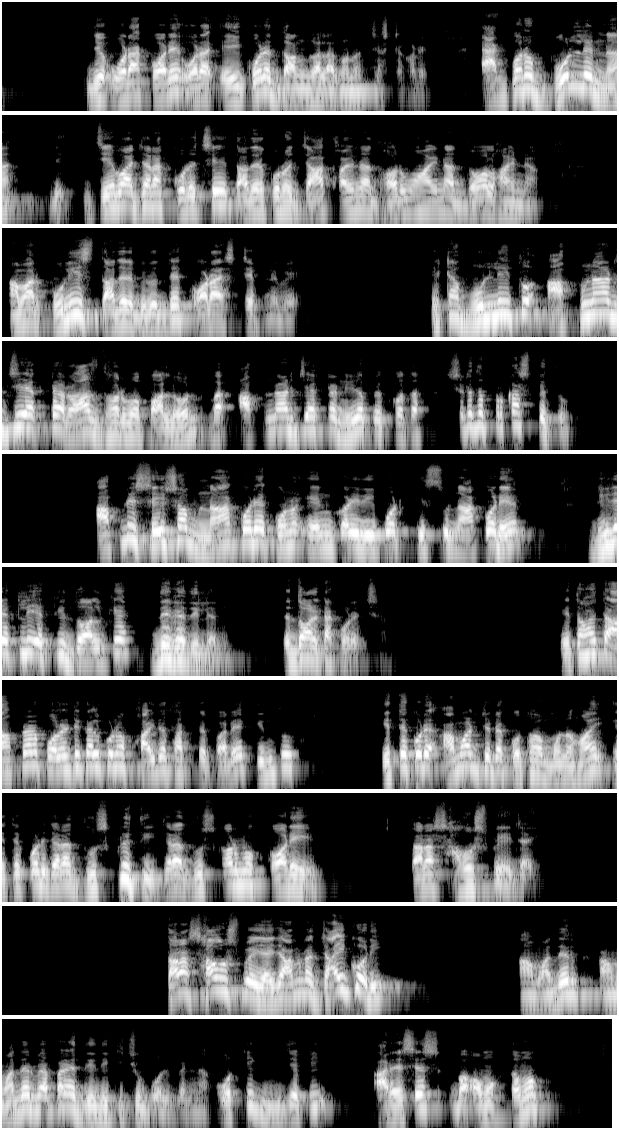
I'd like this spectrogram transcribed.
যে ওরা করে, ওরা এই করে দাঙ্গা লাগানোর চেষ্টা করে। একবারও বললেন না যে বা যারা করেছে, তাদের কোনো জাত হয় না, ধর্ম হয় না, দল হয় না। আমার পুলিশ তাদের বিরুদ্ধে কড়া স্টেপ নেবে। এটা বললেই তো আপনার যে একটা রাজধর্ম পালন বা আপনার যে একটা নিরপেক্ষতা, সেটা তো প্রকাশ পেত। আপনি সেই সব না করে কোনো এনকোয়ারি রিপোর্ট কিছু না করে ডিরেক্টলি একটি দলকে দেখে দিলেন দলটা করেছে। এতে হয়তো আপনার পলিটিক্যাল কোনো ফায়দা থাকতে পারে, কিন্তু এতে করে আমার যেটা কোথাও মনে হয়, এতে করে যারা দুষ্কৃতী, যারা দুষ্কর্ম করে, তারা সাহস পেয়ে যায়। তারা সাহস পেয়ে যায় যে আমরা যাই করি আমাদের আমাদের ব্যাপারে দিদি কিছু বলবেন না। ও ঠিক বিজেপি আর বা অমক তমক,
